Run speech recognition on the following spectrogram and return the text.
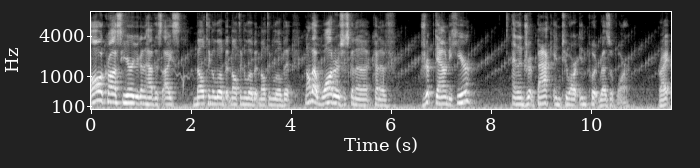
all across here, you're going to have this ice melting a little bit, melting a little bit, melting a little bit. And all that water is just going to kind of drip down to here and then drip back into our input reservoir, right?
